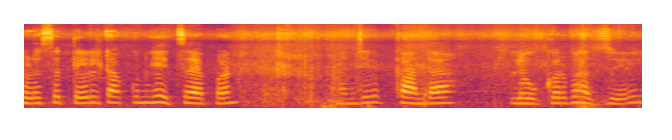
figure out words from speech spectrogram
थोडंसं तेल टाकून घ्यायचं आहे आपण. म्हणजे कांदा लवकर भाजेल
